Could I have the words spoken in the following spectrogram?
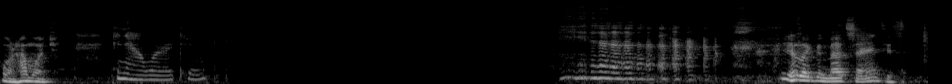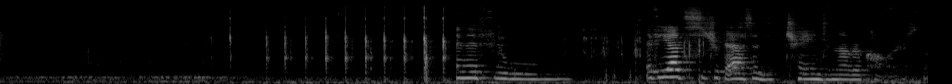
For how much? an hour or two. You're like the mad scientist. and if you if you add citric acid, it changes another color. So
